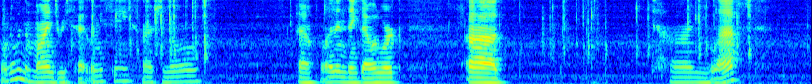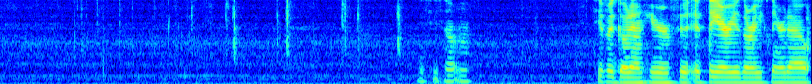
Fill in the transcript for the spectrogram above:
I wonder when the mines reset. Let me see. Slash no. Oh, well, I didn't think that would work. uh, time left. You see something? See if I go down here, if, it, if the area is already cleared out.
